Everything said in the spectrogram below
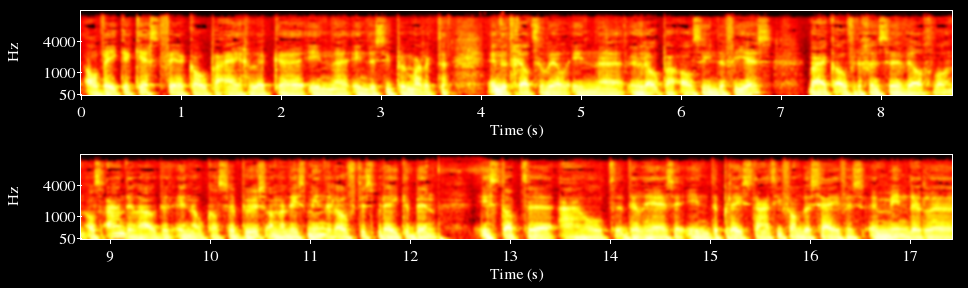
al weken kerstverkopen eigenlijk in, in de supermarkten. En dat geldt zowel in Europa als in de VS. Waar ik overigens wel gewoon als aandeelhouder en ook als beursanalist minder over te spreken ben is dat uh, Ahold Delhaize in de presentatie van de cijfers een minder uh,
